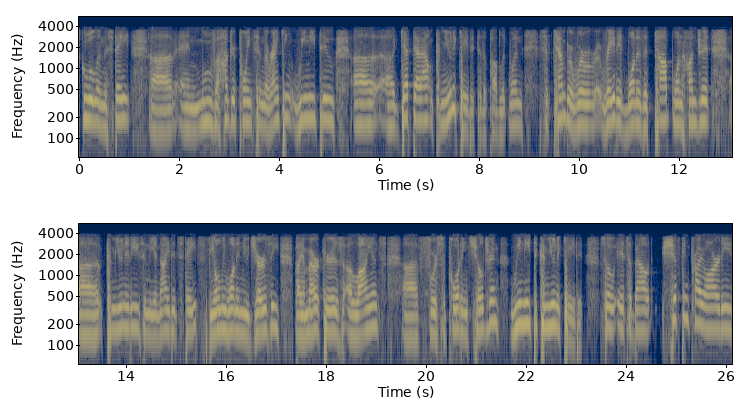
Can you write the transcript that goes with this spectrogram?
school in the state uh, and move hundred points in the ranking, we need to uh, uh, get that out and communicate it to the public. When September we're rated one of the top 100 uh, communities in the United States, the only one in New Jersey by America's Alliance uh, for supporting children. We need to communicate it. So it's about shifting priorities,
